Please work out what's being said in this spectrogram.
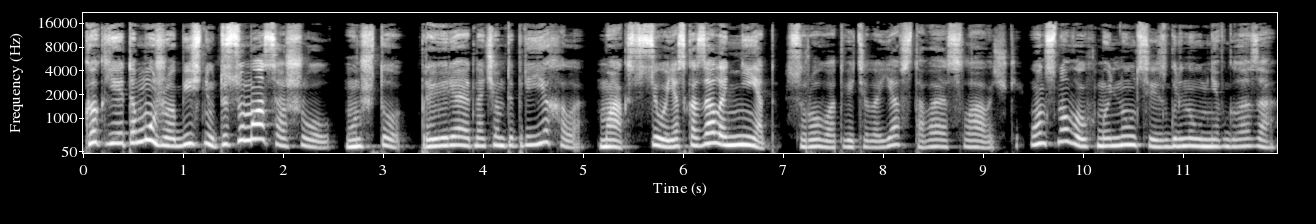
«Как я это мужу объясню? Ты с ума сошел?» «Он что, проверяет, на чем ты приехала?» «Макс, все, я сказала нет», – сурово ответила я, вставая с лавочки. Он снова ухмыльнулся и взглянул мне в глаза.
